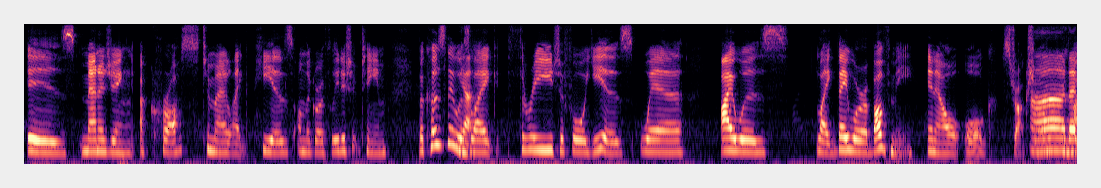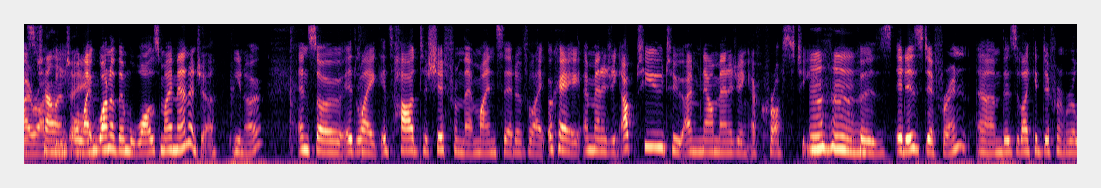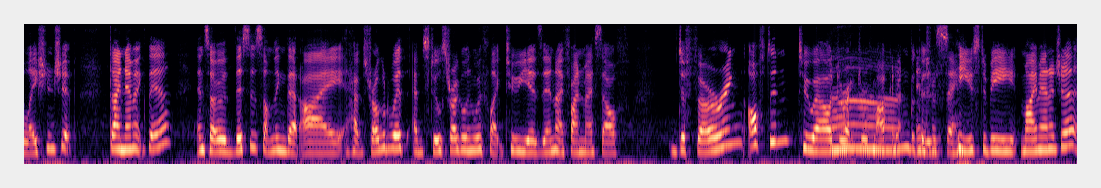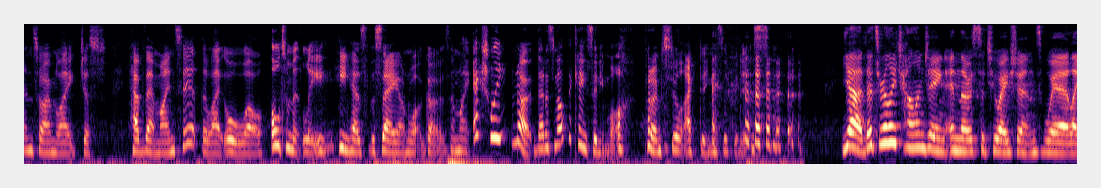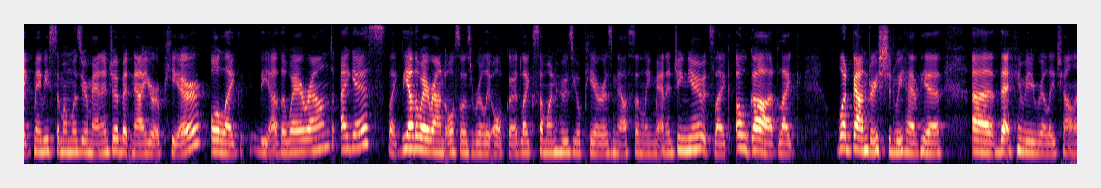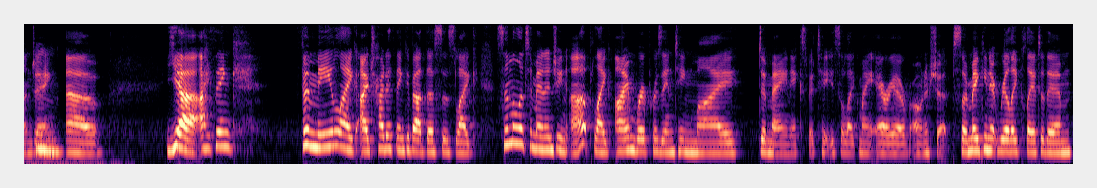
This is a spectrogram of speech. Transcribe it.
is managing across to my like peers on the growth leadership team because there was yeah. like 3 to 4 years where I was like they were above me in our org structure uh, that's hierarchy challenging. or like one of them was my manager, you know. And so it like it's hard to shift from that mindset of like okay, I'm managing up to you to I'm now managing across to you because mm-hmm. is different. Um, there's like a different relationship dynamic there. And so this is something that I have struggled with. I'm still struggling with like 2 years in. I find myself deferring often to our director of marketing ah, because he used to be my manager and so I'm like just have that mindset. They're like, oh, well, ultimately he has the say on what goes. I'm like, actually, no, that is not the case anymore. But I'm still acting as if it is. Yeah, that's really challenging in those situations where like maybe someone was your manager but now you're a peer or like the other way around, I guess. Like the other way around also is really awkward. Like someone who's your peer is now suddenly managing you. It's like, "Oh god, like what boundaries should we have here?" Uh that can be really challenging. Mm. Uh yeah, I think for me like I try to think about this as like similar to managing up, like I'm representing my domain expertise or like my area of ownership. So making it really clear to them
